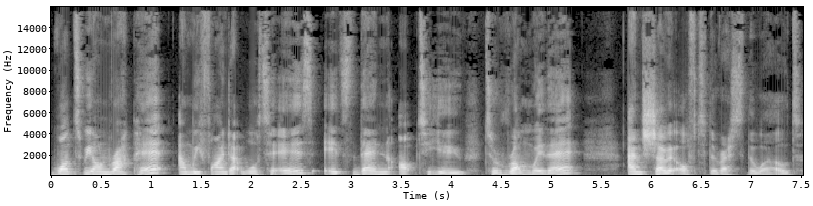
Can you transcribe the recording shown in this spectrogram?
Once we unwrap it and we find out what it is, it's then up to you to run with it and show it off to the rest of the world.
